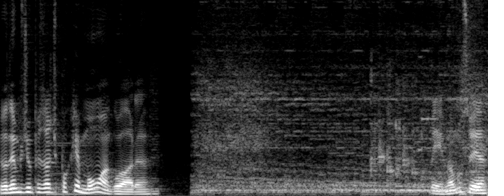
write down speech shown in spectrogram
Eu lembro de um episódio de Pokémon agora. Bem, vamos ver.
